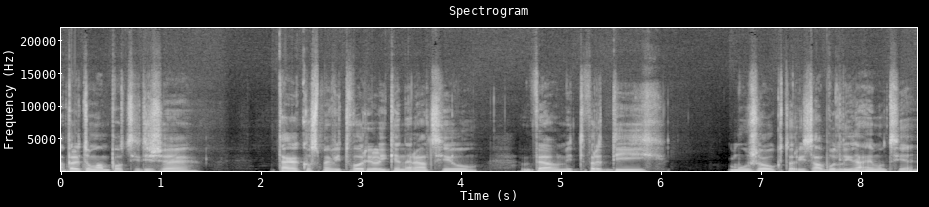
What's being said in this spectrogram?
A preto mám pocit, že tak ako sme vytvorili generáciu veľmi tvrdých mužov, ktorí zabudli na emócie,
